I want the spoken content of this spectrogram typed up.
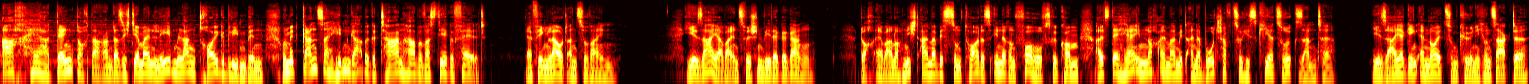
Ach Herr, denk doch daran, dass ich dir mein Leben lang treu geblieben bin und mit ganzer Hingabe getan habe, was dir gefällt. Er fing laut an zu weinen. Jesaja war inzwischen wieder gegangen. Doch er war noch nicht einmal bis zum Tor des inneren Vorhofs gekommen, als der Herr ihn noch einmal mit einer Botschaft zu Hiskia zurücksandte. Jesaja ging erneut zum König und sagte:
